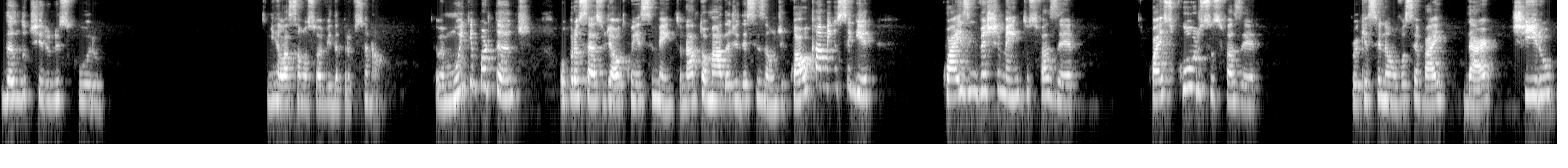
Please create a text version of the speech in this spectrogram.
dando tiro no escuro em relação à sua vida profissional. Então é muito importante o processo de autoconhecimento na tomada de decisão de qual caminho seguir, quais investimentos fazer, quais cursos fazer, porque senão você vai dar tiro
